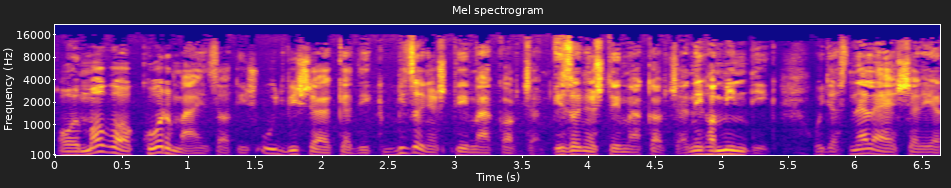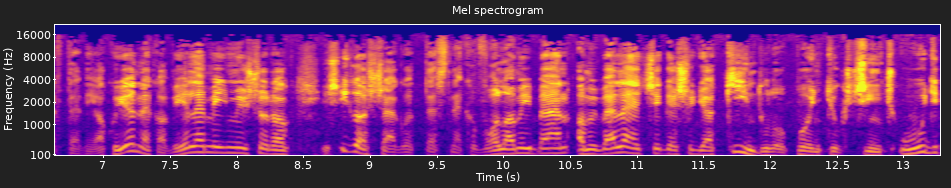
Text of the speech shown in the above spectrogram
ahol maga a kormányzat is úgy viselkedik bizonyos témák kapcsán, bizonyos témák kapcsán, néha mindig, hogy azt ne lehessen érteni, akkor jönnek a véleményműsorok, és igazságot tesznek valamiben, amiben lehetséges, hogy a kiinduló pontjuk sincs úgy,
